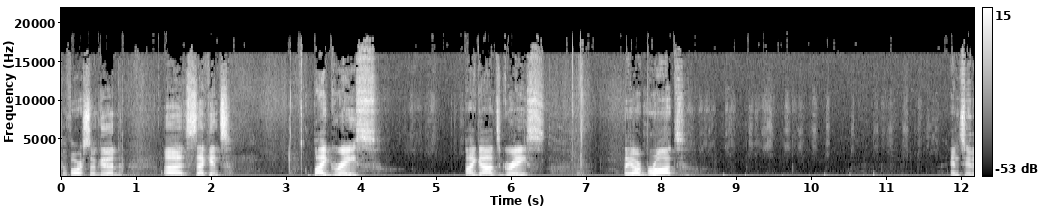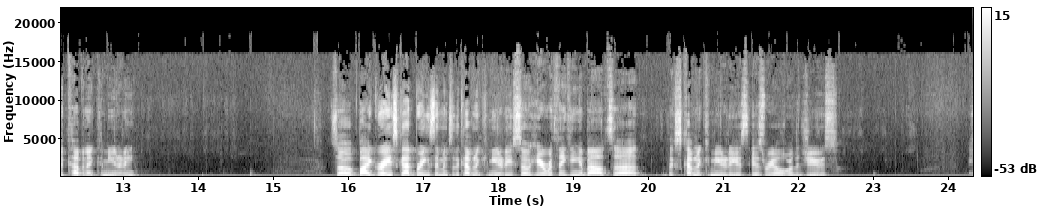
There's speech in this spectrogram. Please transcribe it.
So far, so good. Uh, second, by grace, by God's grace, they are brought into the covenant community. So, by grace, God brings them into the covenant community. So, here we're thinking about uh, this covenant community is Israel or the Jews.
